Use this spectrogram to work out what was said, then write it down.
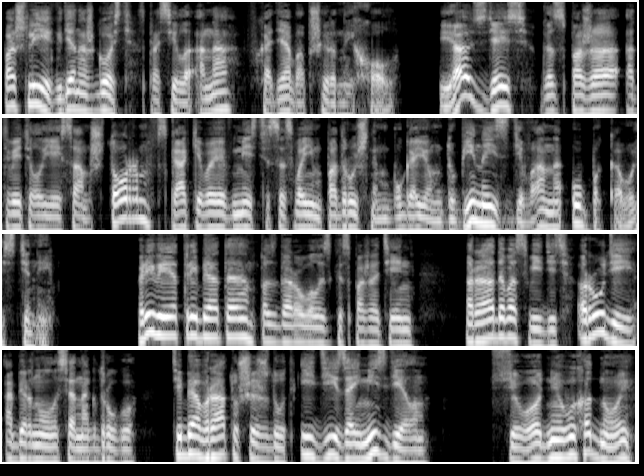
Пошли, где наш гость?» — спросила она, входя в обширный холл. «Я здесь, госпожа», — ответил ей сам Шторм, вскакивая вместе со своим подручным бугаем дубиной с дивана у боковой стены. «Привет, ребята», — поздоровалась госпожа Тень. «Рада вас видеть. Руди», — обернулась она к другу. «Тебя в ратуше ждут. Иди, займись делом». «Сегодня выходной»,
